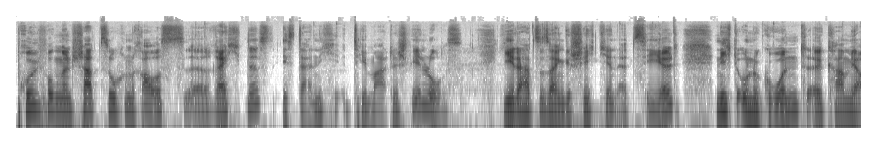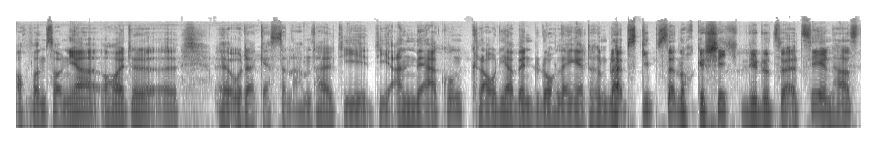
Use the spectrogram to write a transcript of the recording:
Prüfungen, Schatzsuchen rausrechnest, ist da nicht thematisch viel los. Jeder hat so sein Geschichtchen erzählt. Nicht ohne Grund äh, kam ja auch von Sonja heute äh, äh, oder gestern Abend halt die, die Anmerkung, Claudia, wenn du noch länger drin bleibst, gibt es da noch Geschichten, die du zu erzählen hast.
